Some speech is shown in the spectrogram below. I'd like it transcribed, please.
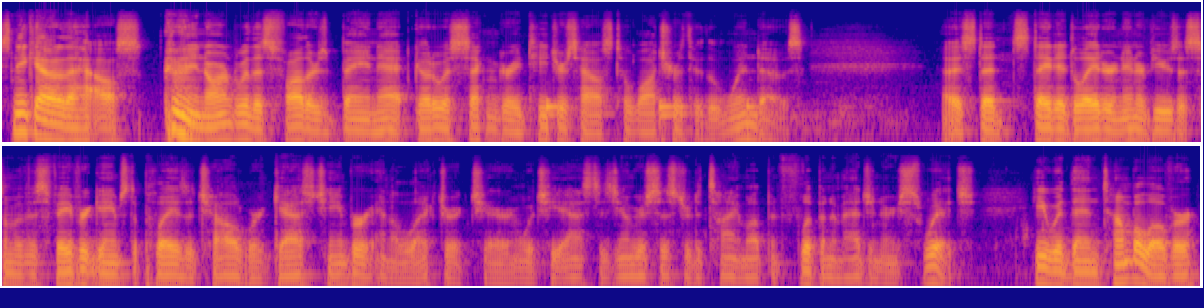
sneak out of the house and, armed with his father's bayonet, go to a second grade teacher's house to watch her through the windows. Uh, st- stated later in interviews that some of his favorite games to play as a child were gas chamber and electric chair, in which he asked his younger sister to tie him up and flip an imaginary switch. He would then tumble over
